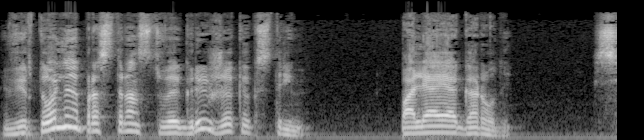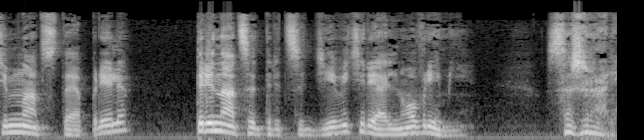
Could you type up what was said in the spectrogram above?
Виртуальное пространство игры ЖЭК Экстрим. Поля и огороды. 17 апреля, 13.39 реального времени. Сожрали.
